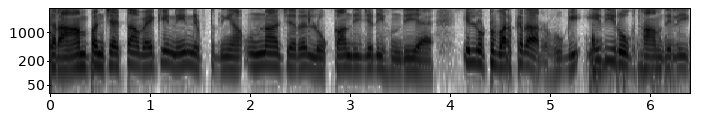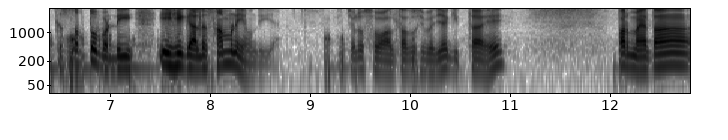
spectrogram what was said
ਗ੍ਰਾਮ ਪੰਚਾਇਤਾਂ ਬਹਿ ਕੇ ਨਹੀਂ ਨਿਪਟਦੀਆਂ, ਉਹਨਾਂ ਚਿਰ ਲੋਕਾਂ ਦੀ ਜਿਹੜੀ ਹੁੰਦੀ ਹੈ, ਇਹ ਲੁੱਟ ਬਰਕਰਾਰ ਰਹੂਗੀ। ਇਹਦੀ ਰੋਕਥਾਮ ਦੇ ਲਈ ਇੱਕ ਸਭ ਤੋਂ ਵੱਡੀ ਇਹ ਗੱਲ ਸਾਹਮਣੇ ਆਉਂਦੀ ਹੈ। ਚਲੋ, ਸਵਾਲ ਤਾਂ ਤੁਸੀਂ ਵਧੀਆ ਕੀਤਾ ਇਹ। ਪਰ ਮੈਂ ਤਾਂ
